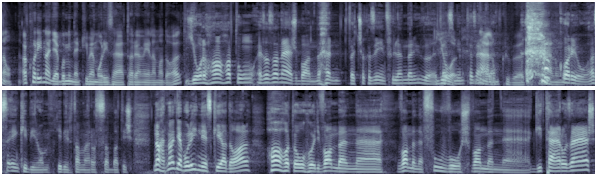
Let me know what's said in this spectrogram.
No, akkor így nagyjából mindenki memorizálta, remélem a dalt. Jól hallható ez az adásban? Vagy csak az én fülemben üvölt? Jól, ez, mint az nálunk üvölt. Nálunk. akkor jó, azt én kibírom, kibírtam már rosszabbat is. Na hát nagyjából így néz ki a dal. Hallható, hogy van benne, van benne fúvós, van benne gitározás.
